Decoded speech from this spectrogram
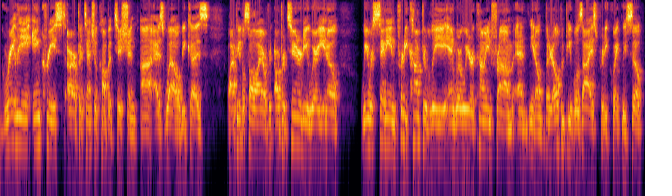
greatly increased our potential competition uh, as well because a lot of people saw our opportunity where you know we were sitting pretty comfortably and where we were coming from, and you know, but it opened people's eyes pretty quickly. So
